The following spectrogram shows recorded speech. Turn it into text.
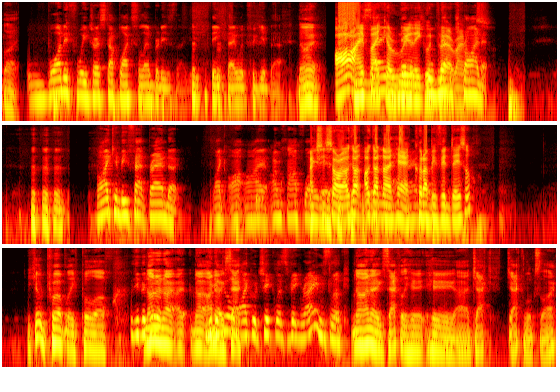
Like, What if we dressed up like celebrities though? Do you think they would forgive that? no. I I'm make saying a never- really good we've Burt never tried it. I can be Fat Brando. Like I, I I'm halfway. Actually, there. sorry, I got I got no hair. Could I be Vin Diesel? You could probably pull off. You could no, do no, a- no, I, no. You I could know exactly. a Michael Chiklis Ving Rhames look. No, I know exactly who who uh, Jack Jack looks like.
